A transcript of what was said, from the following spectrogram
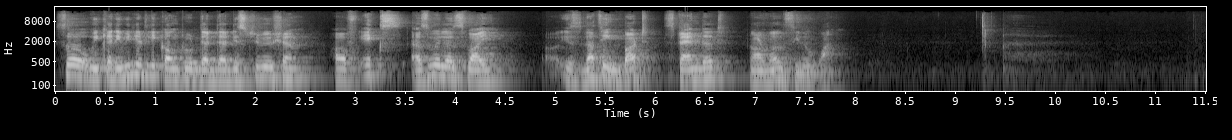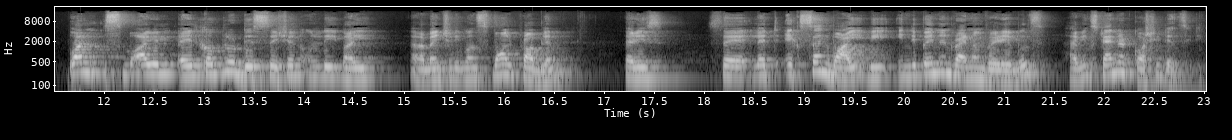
So we can immediately conclude that the distribution of x as well as y is nothing but standard normal 0 1. One, I will, I will conclude this session only by uh, mentioning one small problem that is say let x and y be independent random variables having standard Cauchy density.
